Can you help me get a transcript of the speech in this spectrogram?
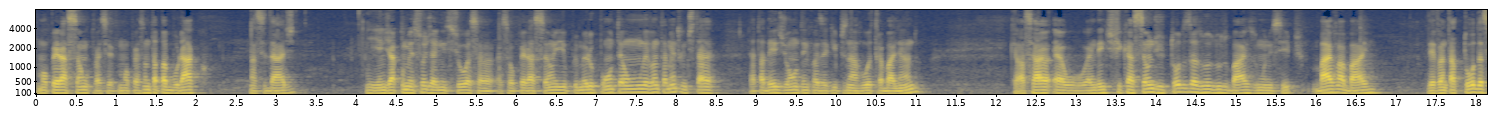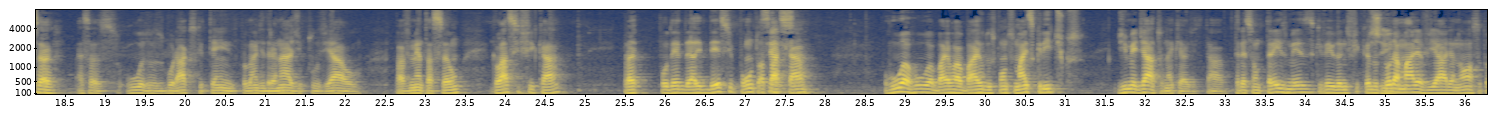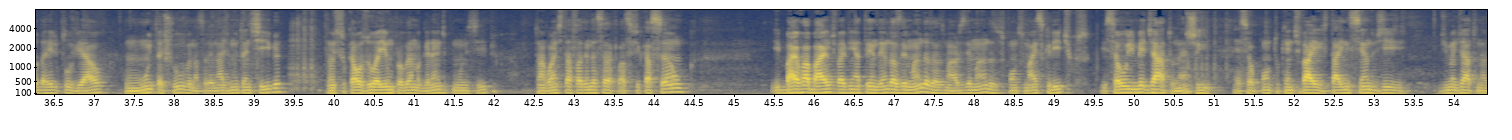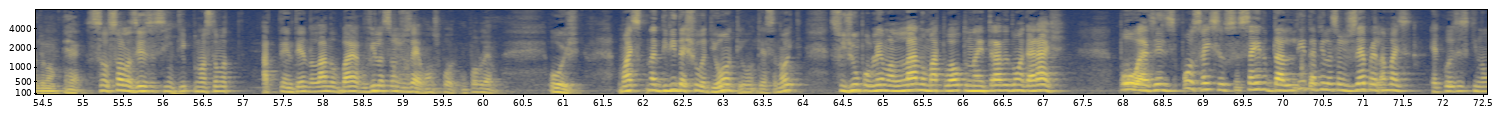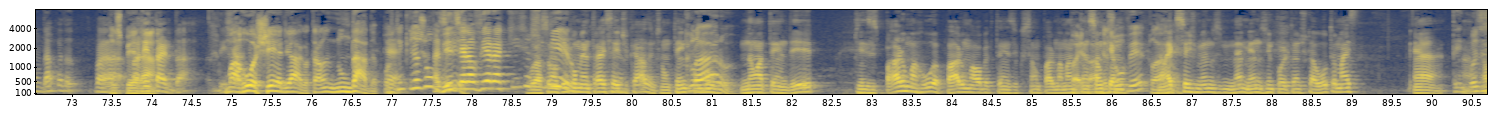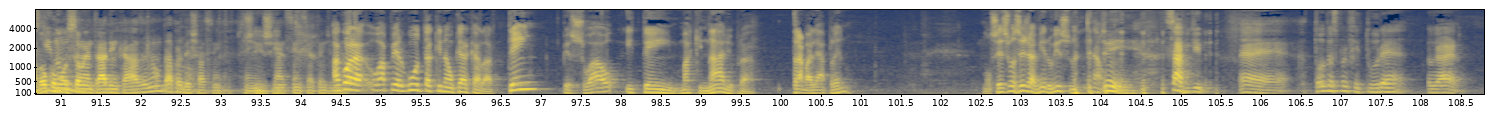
uma operação que vai ser uma operação tapa-buraco na cidade. E a gente já começou, já iniciou essa, essa operação e o primeiro ponto é um levantamento que a gente tá, já está desde ontem com as equipes na rua trabalhando, que ela é a identificação de todas as ruas dos bairros do município, bairro a bairro, levantar toda essa essas ruas, os buracos que tem, problema de drenagem pluvial, pavimentação, classificar para poder desse ponto Se atacar ação. rua a rua, bairro a bairro dos pontos mais críticos de imediato, né? Que a, a, são três meses que veio danificando Sim. toda a malha viária nossa, toda a rede pluvial, com muita chuva, nossa drenagem muito antiga. Então isso causou aí um problema grande para o município. Então agora a gente está fazendo essa classificação, e bairro a bairro a gente vai vir atendendo as demandas, as maiores demandas, os pontos mais críticos. Isso é o imediato, né? Sim. Esse é o ponto que a gente vai estar iniciando de, de imediato, né, Odilon? É, só, só às vezes assim, tipo, nós estamos atendendo lá no bairro Vila São José, vamos supor, um problema, hoje. Mas na, devido à chuva de ontem, ontem, essa noite, surgiu um problema lá no Mato Alto, na entrada de uma garagem. Pô, às vezes, pô, saí, saíram dali da Vila São José para lá, mas é coisas que não dá para retardar. Deixar. Uma rua cheia de água, está inundada. Pô, é. tem que resolver. Às vezes era ver aqui A população não tem como entrar e sair de casa, a gente não tem claro. como não atender. Para uma rua, para uma obra que está em execução, para uma manutenção resolver, que é, claro. não é que seja menos, né, menos importante que a outra, mas é, a, a locomoção não... entrada em casa não dá para deixar sem, sem, sim, sim. sem, sem atendimento. Agora, a pergunta que não quer calar: tem pessoal e tem maquinário para trabalhar pleno? Não sei se vocês já viram isso, né? Não. Sim. Sabe que é, todas as prefeituras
